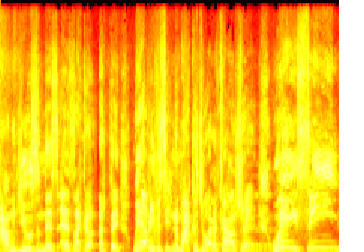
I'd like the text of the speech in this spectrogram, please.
I'm using this as like a, a thing. We haven't even seen the Michael Jordan contract. We ain't seen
